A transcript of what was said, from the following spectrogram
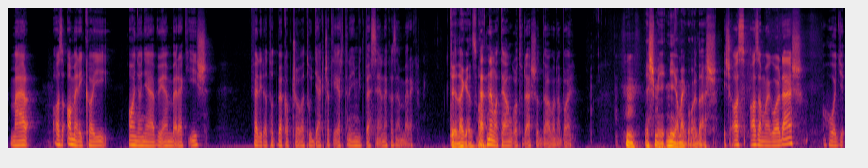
már az amerikai anyanyelvű emberek is feliratot bekapcsolva tudják csak érteni, mit beszélnek az emberek. Tényleg ez van. Tehát nem a te angol tudásoddal van a baj. Hm. És mi, mi a megoldás? És az, az a megoldás, hogy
